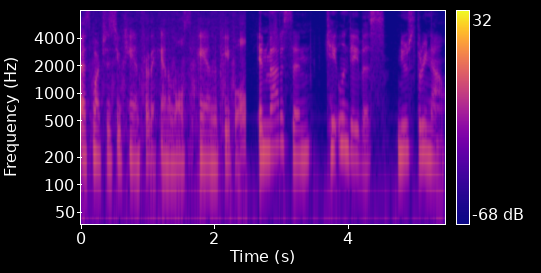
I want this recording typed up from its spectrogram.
as much as you can for the animals and the people. In Madison, Caitlin Davis, News 3 Now.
